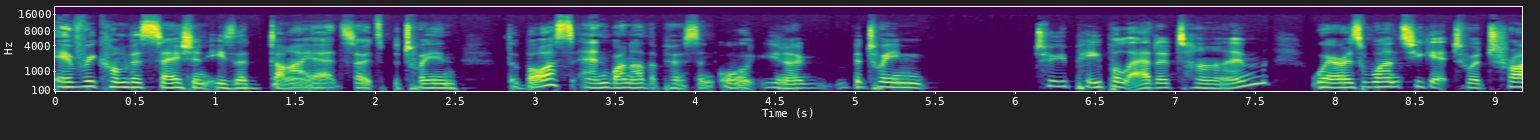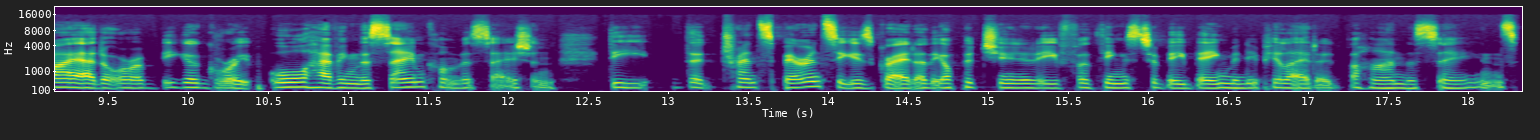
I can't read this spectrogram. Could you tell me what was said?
every conversation is a dyad. So it's between the boss and one other person, or, you know, between two people at a time. Whereas once you get to a triad or a bigger group, all having the same conversation, the the transparency is greater. The opportunity for things to be being manipulated behind the scenes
